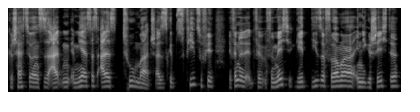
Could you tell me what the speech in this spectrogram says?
Geschäftsführern, ist mir ist das alles too much. Also es gibt viel zu viel. Ich finde, für, für mich geht diese Firma in die Geschichte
